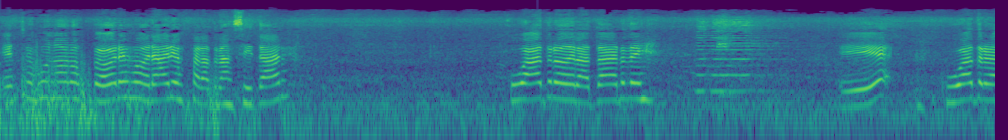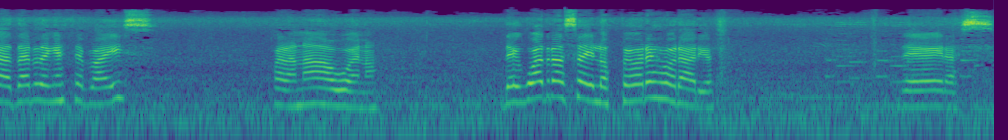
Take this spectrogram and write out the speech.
Este es uno de los peores horarios para transitar. 4 de la tarde. Eh, 4 de la tarde en este país. Para nada bueno. De 4 a 6, los peores horarios. De veras.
